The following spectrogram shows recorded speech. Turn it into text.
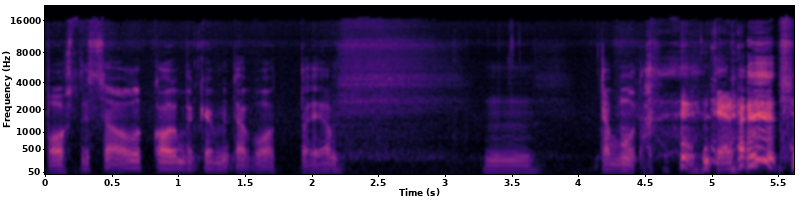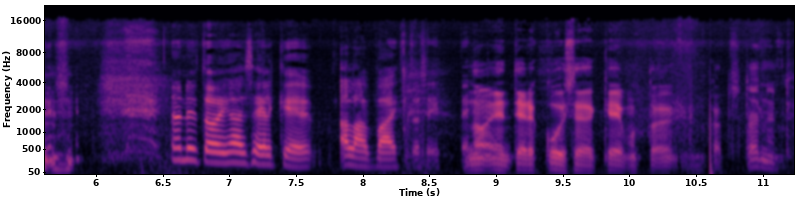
postissa ollut 30 vuotta ja mm, mitä muuta, en tiedä. no nyt on ihan selkeä alanvaihto sitten. No en tiedä kuin selkeä, mutta katsotaan nyt.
